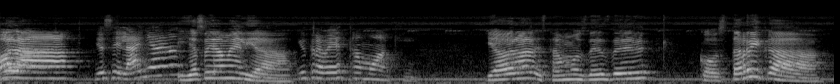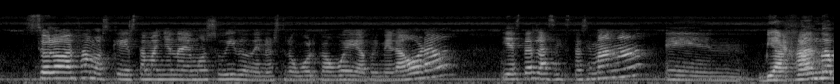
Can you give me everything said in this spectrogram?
Hola, Yo soy Laia y yo soy Amelia. y otra vez estamos aquí. Y ahora estamos desde Costa Rica. Solo avanzamos que esta mañana hemos subido de nuestro workaway a primera hora y esta es la sexta semana en Viajando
